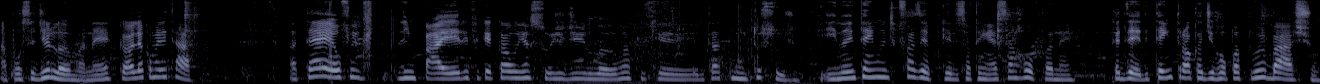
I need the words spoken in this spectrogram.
A poça de lama, né? Porque olha como ele tá. Até eu fui limpar ele e fiquei com a unha suja de lama, porque ele tá muito sujo. E nem tem muito o que fazer, porque ele só tem essa roupa, né? Quer dizer, ele tem troca de roupa por baixo,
